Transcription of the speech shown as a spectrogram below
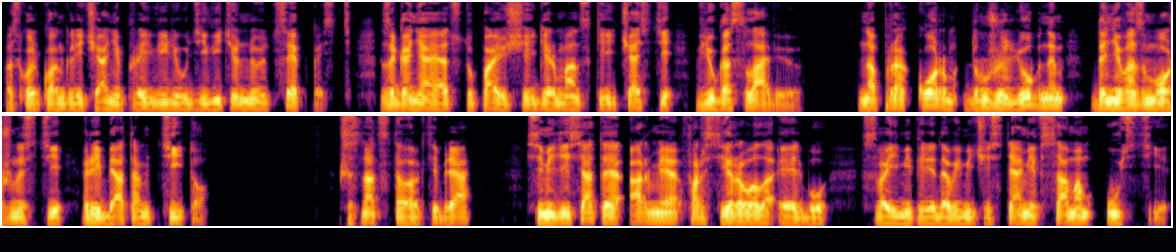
поскольку англичане проявили удивительную цепкость, загоняя отступающие германские части в Югославию, на прокорм дружелюбным до невозможности ребятам Тито. 16 октября 70-я армия форсировала Эльбу своими передовыми частями в самом устье.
